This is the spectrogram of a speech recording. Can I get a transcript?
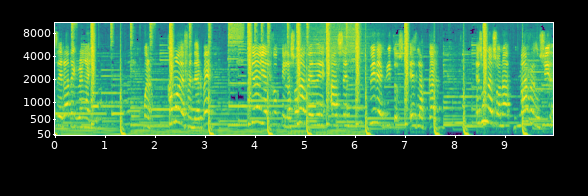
será de gran ayuda. Bueno, ¿cómo defender B? Si hay algo que la zona B de pide gritos, es la calma. Es una zona más reducida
